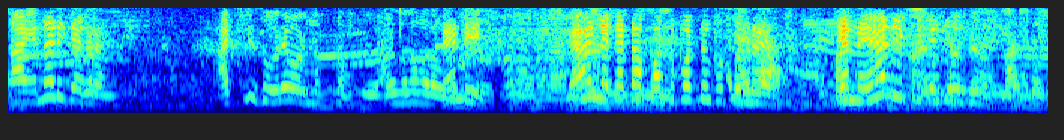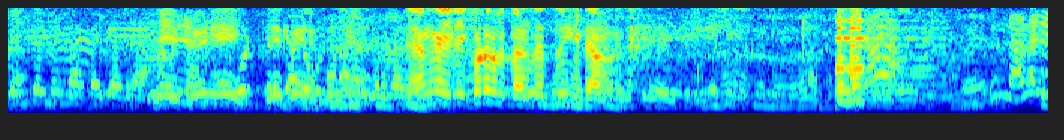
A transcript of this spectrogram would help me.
நான் என்னடி கேக்குறேன்? அட்லீஸ்ட் ஒரே ஒரு முத்தம். ஏண்டி? வேன்ல கட்டா பட்டு பட்டுன்னு குத்துறேன் என்ன ஏண்டி இப்படி செஞ்சு எங்க இது தூங்கிட்டேன் இந்த அழகை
